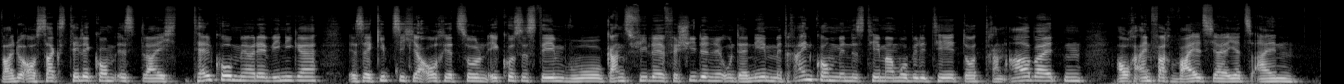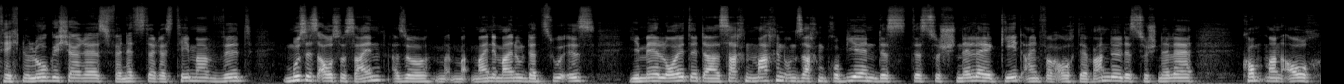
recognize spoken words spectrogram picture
weil du auch sagst, Telekom ist gleich Telco mehr oder weniger. Es ergibt sich ja auch jetzt so ein Ökosystem, wo ganz viele verschiedene Unternehmen mit reinkommen in das Thema Mobilität, dort dran arbeiten. Auch einfach, weil es ja jetzt ein technologischeres, vernetzteres Thema wird, muss es auch so sein. Also meine Meinung dazu ist, je mehr Leute da Sachen machen und Sachen probieren, desto schneller geht einfach auch der Wandel, desto schneller kommt man auch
